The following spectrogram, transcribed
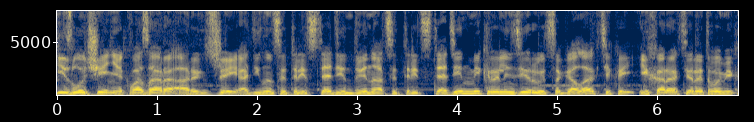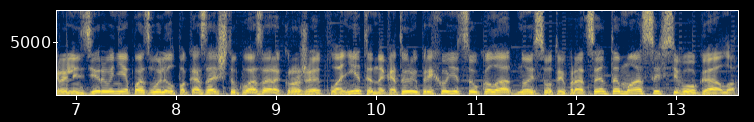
Излучение квазара RxJ 1131-1231 микролинзируется галактикой, и характер этого микролинзирования позволил показать, что квазар окружают планеты, на которые приходится около 0,01% массы всего Гало.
